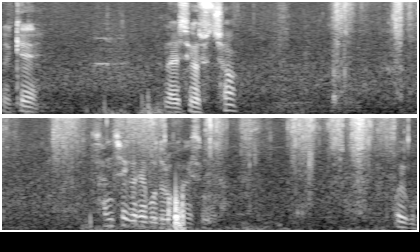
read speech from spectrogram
이렇게 날씨가 좋죠? 산책을 해보도록 하겠습니다. 어이구.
